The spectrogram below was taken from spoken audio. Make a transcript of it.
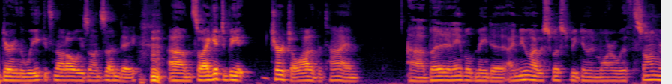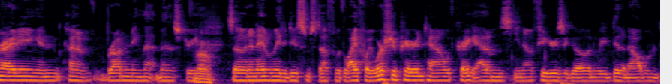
during the week it's not always on sunday um, so i get to be at church a lot of the time uh, but it enabled me to i knew i was supposed to be doing more with songwriting and kind of broadening that ministry No. so it enabled me to do some stuff with lifeway worship here in town with craig adams you know a few years ago and we did an album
